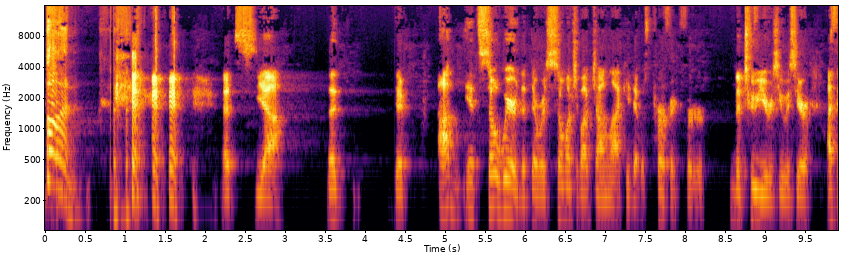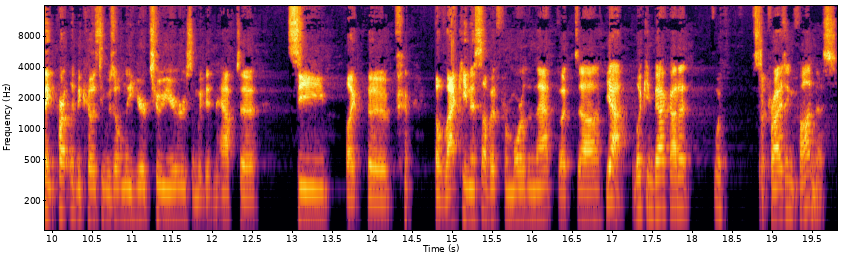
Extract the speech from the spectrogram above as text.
Fun. That's yeah. That that um, it's so weird that there was so much about John Lackey that was perfect for the two years he was here. I think partly because he was only here two years and we didn't have to see like the the lackiness of it for more than that. But uh, yeah, looking back on it with surprising fondness.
